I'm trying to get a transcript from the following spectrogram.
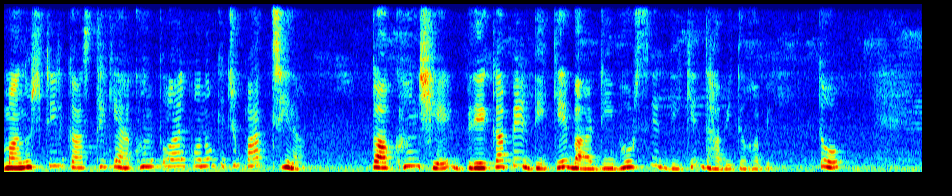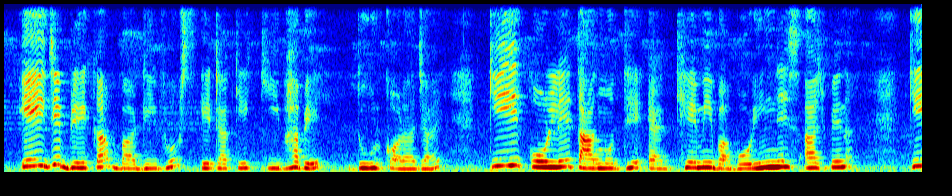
মানুষটির কাছ থেকে এখন তো আর কোনো কিছু পাচ্ছি না। তখন সে ব্রেকআপের দিকে বা ডিভোর্সের দিকে ধাবিত হবে। তো এই যে ব্রেকআপ বা ডিভোর্স এটাকে কীভাবে দূর করা যায়? কি করলে তার মধ্যে একঘেয়েমি বা বোরিংনেস আসবে না? কি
